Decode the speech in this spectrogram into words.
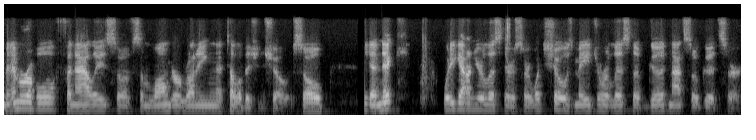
memorable finales of some longer running uh, television shows. So, yeah, Nick, what do you got on your list there, sir? What shows made your list of good, not so good, sir?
